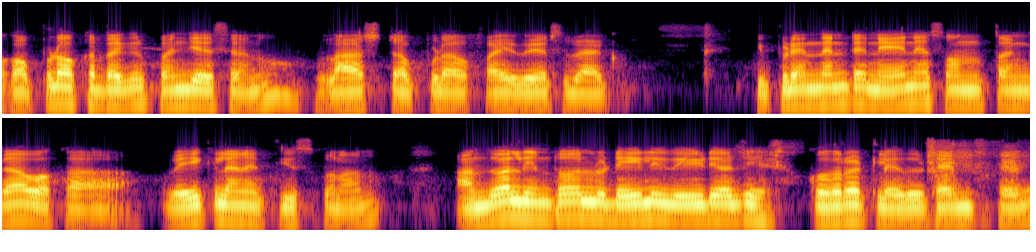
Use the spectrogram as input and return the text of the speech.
ఒకప్పుడు ఒక దగ్గర పనిచేశాను. లాస్ట్ అప్పుడు ఫైవ్ ఇయర్స్ బ్యాక్ ఇప్పుడు ఏంటంటే నేనే సొంతంగా ఒక వెహికల్ అనేది తీసుకున్నాను. అందువల్ల ఇన్ని రోజులు డైలీ వీడియో చేయడం కుదరట్లేదు టైం టు టైం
